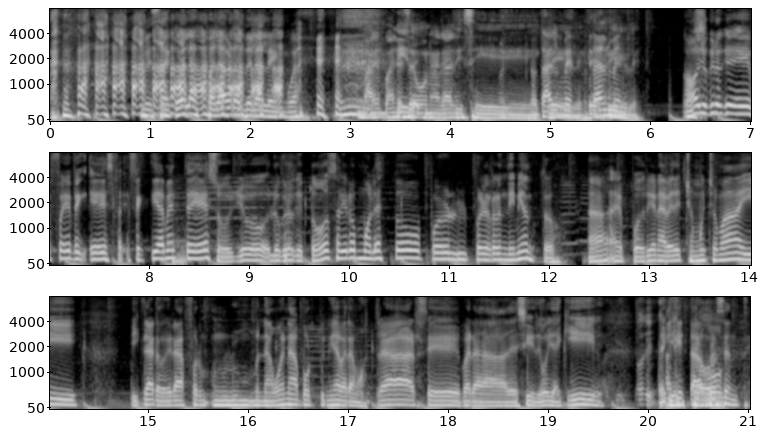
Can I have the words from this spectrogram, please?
Me sacó las palabras de la lengua. Manito, un análisis. Totalmente. increíble, Totalmente. No, yo creo que fue efectivamente eso. Yo lo creo que todos salieron molestos por, por el rendimiento. ¿ah? Eh, podrían haber hecho mucho más y, y claro, era una buena oportunidad para mostrarse, para decir, oye, aquí, aquí, Aquí está estamos. presente.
